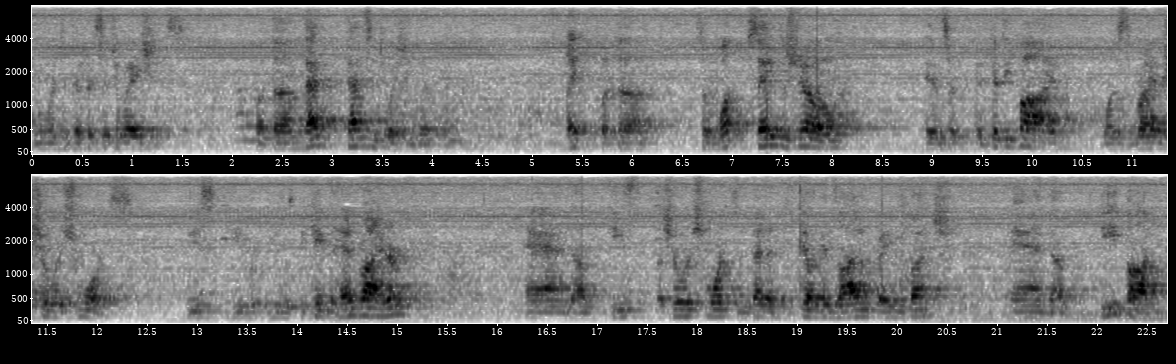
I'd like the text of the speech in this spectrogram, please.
and he went to different situations. But uh, that that situation didn't work. Right? But uh, so what saved the show in, in 55 was the writer Sherwood Schwartz. He's, he, he was became the head writer, and um, he's Sherwood Schwartz invented Gilligan's Island, Brady Bunch, and um, he thought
